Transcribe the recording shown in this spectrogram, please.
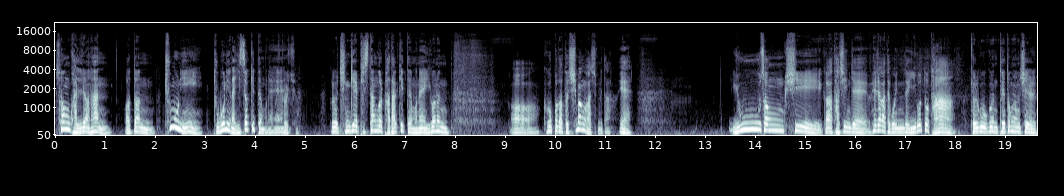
성 관련한 어떤 추문이 두 번이나 있었기 때문에 그렇죠. 그리고 징계 비슷한 걸 받았기 때문에 이거는 어 그것보다 더 심한 것 같습니다. 예. 유성 씨가 다시 이제 회자가 되고 있는데 이것도 다 결국은 대통령실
